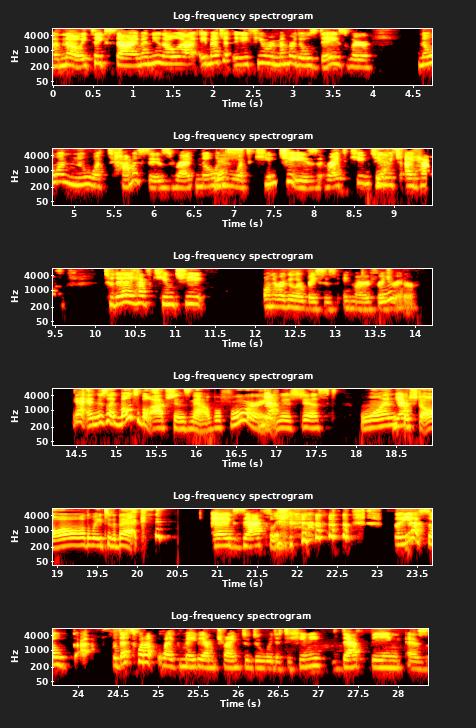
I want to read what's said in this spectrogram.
But no it takes time. And you know uh, imagine if you remember those days where no one knew what hummus is right? No one yes. knew what kimchi is right? Kimchi yes. which i have today i have kimchi on a regular basis in my refrigerator yeah, and there's like multiple options now. Before yeah. it was just one yeah. pushed all the way to the back. exactly. so yeah, so uh, but that's what I, like maybe I'm trying to do with the tahini. That being as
